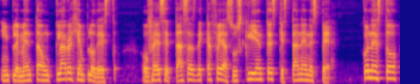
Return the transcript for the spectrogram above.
implementa un claro ejemplo de esto. Ofrece tazas de café a sus clientes que están en espera. Con esto,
